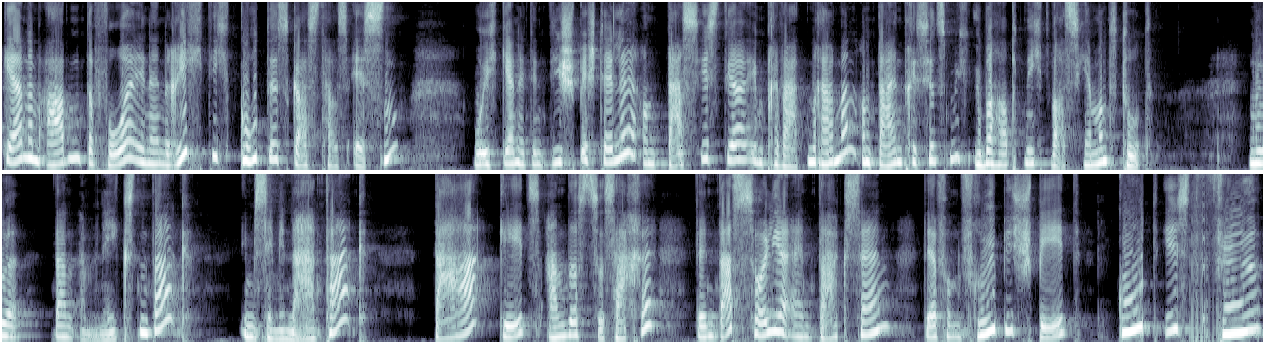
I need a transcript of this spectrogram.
gern am Abend davor in ein richtig gutes Gasthaus essen, wo ich gerne den Tisch bestelle und das ist ja im privaten Rahmen und da interessiert es mich überhaupt nicht, was jemand tut. Nur dann am nächsten Tag, im Seminartag, da geht's anders zur Sache, denn das soll ja ein Tag sein, der von früh bis spät gut ist für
